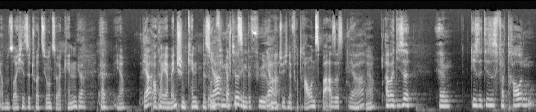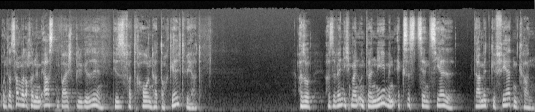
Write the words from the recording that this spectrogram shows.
Ja, um solche Situationen zu erkennen, ja, äh, ja. Ja braucht man ja Menschenkenntnis ja, und Fingerspitzengefühl ja. und natürlich eine Vertrauensbasis. Ja, aber diese, ähm, diese, dieses Vertrauen, und das haben wir doch in dem ersten Beispiel gesehen, dieses Vertrauen hat doch Geld wert. Also, also wenn ich mein Unternehmen existenziell damit gefährden kann,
